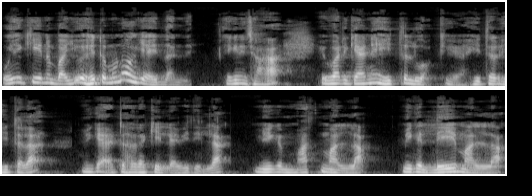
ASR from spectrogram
ඔය කියන බයියෝ හෙට මොනවා කියයිද දන්නේ. ඒක නිසා ඒවට කියන්නේ හිතලුවක් කියලා. හිත හිතලා මේක ඇට හරකිල්ල ඇවිදිලා මේක මත් මල්ලක් මේක ලේ මල්ලක්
